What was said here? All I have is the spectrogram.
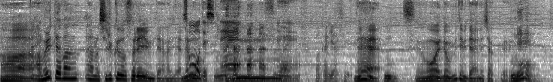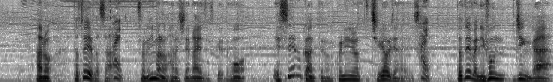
ああ、はい。アメリカ版あのシルク・ドゥ・ソレイユみたいな感じだよね。そうですすね。うん。すごい。ねわかりやすい。ねえ。うん。すごい。でも見てみたいねチャック。ねあの例えばさ、はい。その今の話じゃないですけれども SM 感っていうのは国によって違うじゃないですか。はい。例えば日本人が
